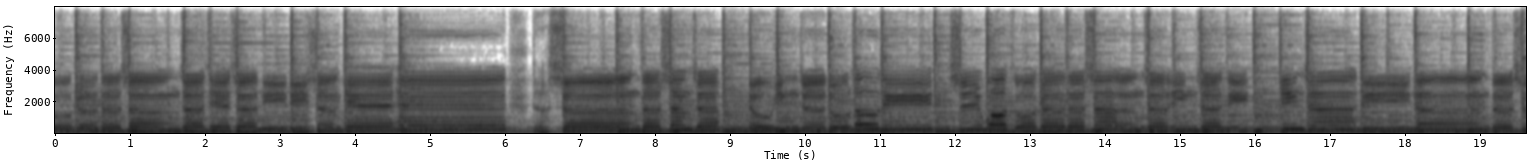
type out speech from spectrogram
做个得胜者，接着你的圣言。得胜的胜者都因着独楼的，是我做个得胜者，因着你，因着你能得胜。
